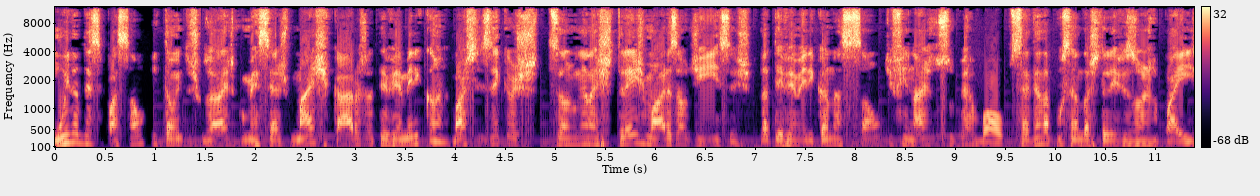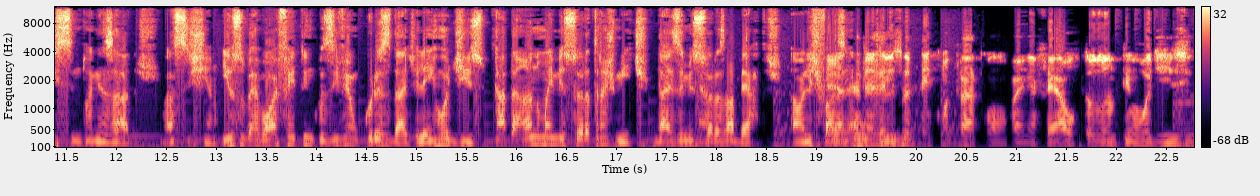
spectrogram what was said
muita antecipação e estão entre os horários comerciais mais caros da TV americana. Basta dizer que, os, se não me engano, as três maiores audiências da TV americana são de finais do Super Bowl. 70% das televisões do país sintonizadas, assistindo. E o Super Bowl é feito, inclusive, é uma curiosidade, ele é em rodízio. Cada ano uma emissora transmite, das emissoras é. abertas. Então eles fazem. É, as emissoras têm contrato com a NFL, todo ano tem um rodízio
